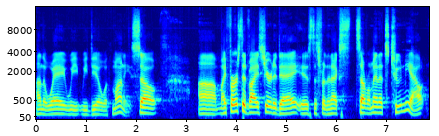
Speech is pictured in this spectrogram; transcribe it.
on the way we, we deal with money. So, um, my first advice here today is just for the next several minutes, tune me out.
